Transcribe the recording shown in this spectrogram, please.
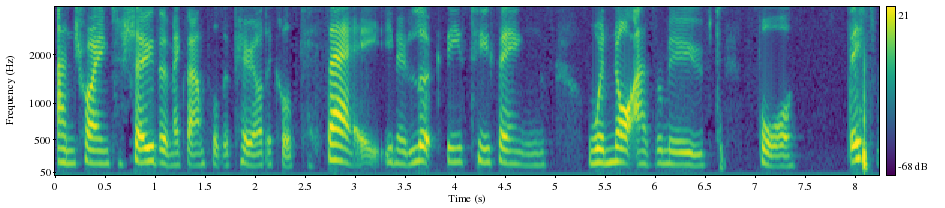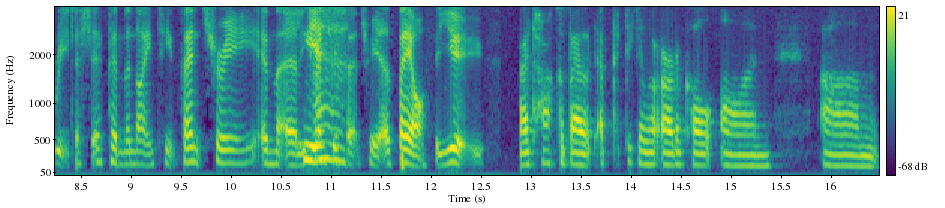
and trying to show them examples of periodicals to say, you know, look, these two things were not as removed for this readership in the 19th century, in the early Yeah. 20th century, as they are for you. I talk about a particular article on um,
